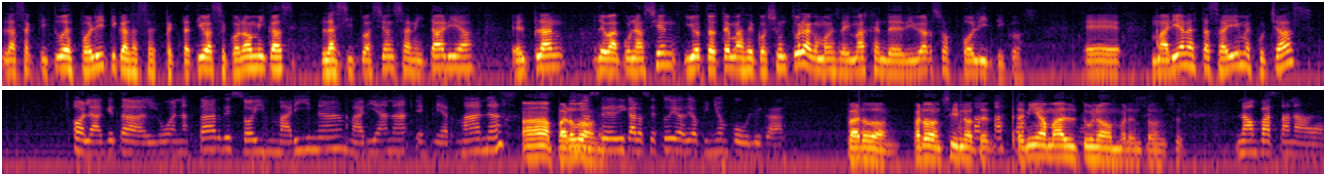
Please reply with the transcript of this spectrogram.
las actitudes políticas, las expectativas económicas, la situación sanitaria, el plan de vacunación y otros temas de coyuntura, como es la imagen de diversos políticos. Eh, Mariana, ¿estás ahí? ¿Me escuchás? Hola, ¿qué tal? Buenas tardes, soy Marina, Mariana es mi hermana. Ah, perdón. Y no se dedica a los estudios de opinión pública. Perdón, perdón, sí, no, tenía mal tu nombre entonces. No pasa nada.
